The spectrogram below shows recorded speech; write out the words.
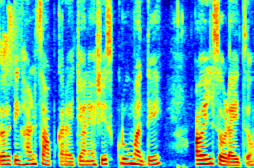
तर ती घाण साफ करायची आणि अशी स्क्रूमध्ये ऑइल सोडायचं.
